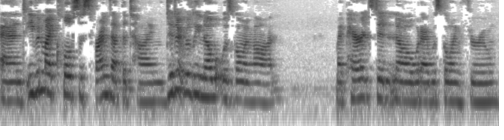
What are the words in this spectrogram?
And even my closest friends at the time didn't really know what was going on. My parents didn't know what I was going through.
